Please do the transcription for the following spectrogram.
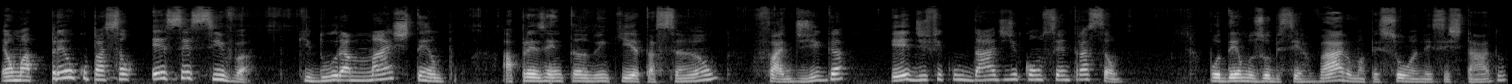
É uma preocupação excessiva que dura mais tempo, apresentando inquietação, fadiga e dificuldade de concentração. Podemos observar uma pessoa nesse estado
